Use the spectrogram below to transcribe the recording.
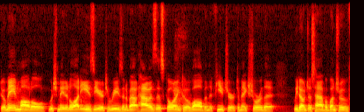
domain model, which made it a lot easier to reason about how is this going to evolve in the future to make sure that we don't just have a bunch of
